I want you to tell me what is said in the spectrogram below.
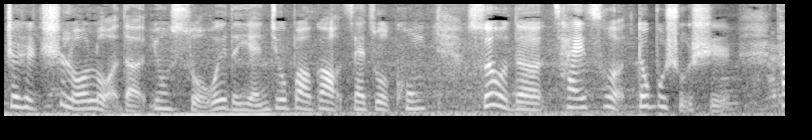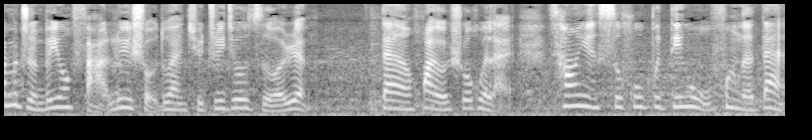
这是赤裸裸的用所谓的研究报告在做空，所有的猜测都不属实。他们准备用法律手段去追究责任。但话又说回来，苍蝇似乎不叮无缝的蛋。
